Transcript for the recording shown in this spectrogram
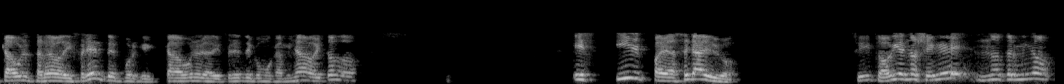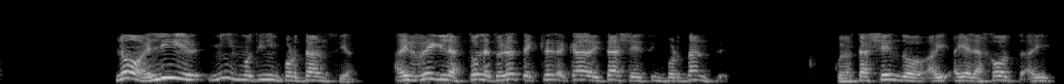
cada uno tardaba diferente, porque cada uno era diferente como caminaba y todo, es ir para hacer algo. ¿Sí? Todavía no llegué, no terminó. No, el ir mismo tiene importancia. Hay reglas, toda la Torah te aclara cada detalle, es importante cuando está yendo, hay, hay alajot, hay,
